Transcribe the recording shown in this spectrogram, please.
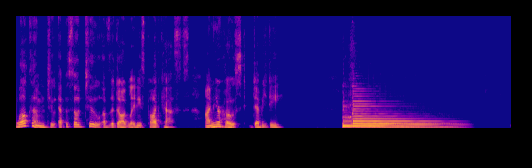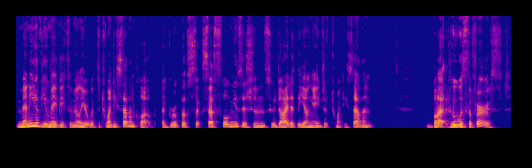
Welcome to episode two of the Dog Ladies podcasts. I'm your host, Debbie D. Many of you may be familiar with the 27 Club, a group of successful musicians who died at the young age of 27. But who was the first?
